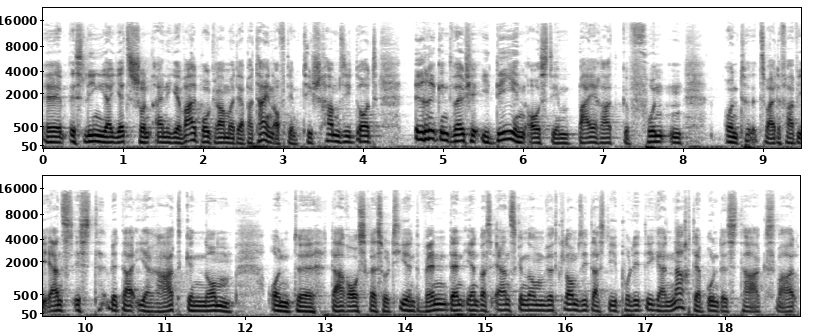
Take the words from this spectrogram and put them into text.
Äh, es liegen ja jetzt schon einige Wahlprogramme der Parteien auf dem Tisch. Haben Sie dort irgendwelche Ideen aus dem Beirat gefunden? Und zweite Frage, wie ernst ist, wird da Ihr Rat genommen? Und äh, daraus resultierend, wenn denn irgendwas ernst genommen wird, glauben Sie, dass die Politiker nach der Bundestagswahl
